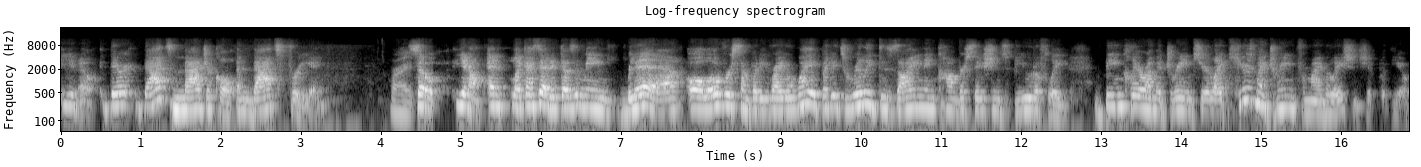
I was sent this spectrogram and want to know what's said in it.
You know, there that's magical and that's freeing. Right. So, you know, and like I said, it doesn't mean blah all over somebody right away, but it's really designing conversations beautifully, being clear on the dream. So you're like, here's my dream for my relationship with you.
